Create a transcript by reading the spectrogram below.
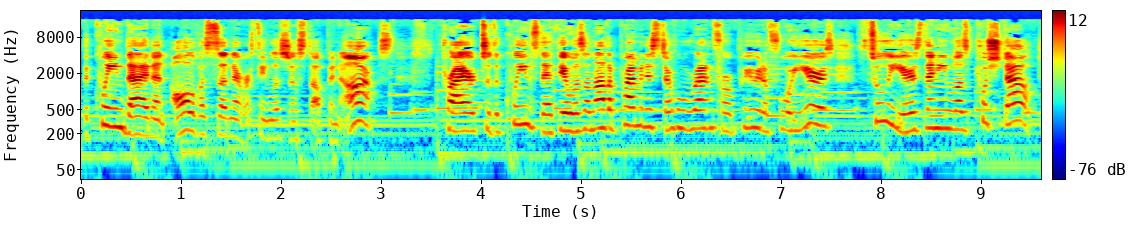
The queen died, and all of a sudden, everything was just up in arms prior to the Queen's death, there was another prime minister who ran for a period of four years, two years, then he was pushed out.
